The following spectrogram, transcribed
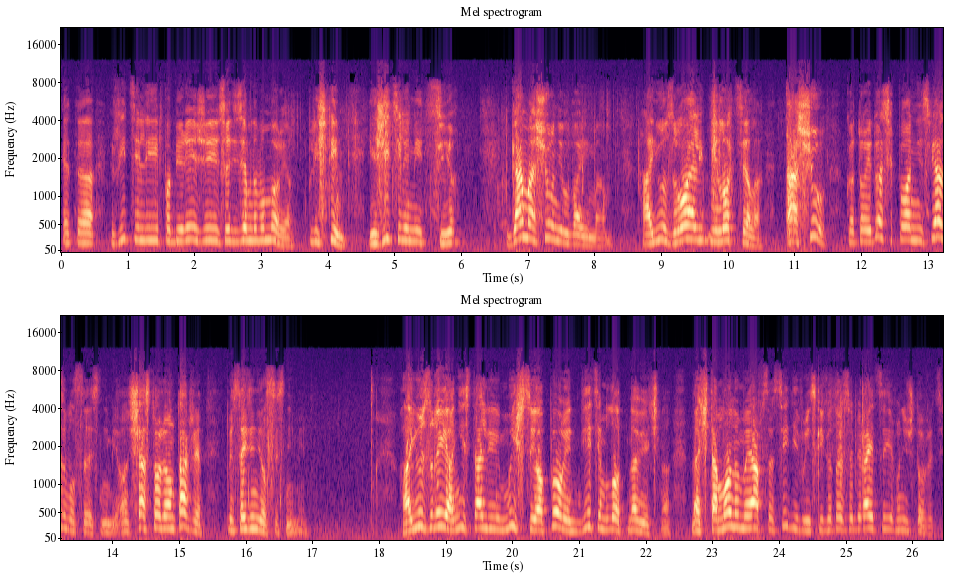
Это жители побережья Средиземного моря, Плештим. И жителями Цир, Гам Ашур Нилваимам, Аюз Роаль Милот Цела. Ашур – который до сих пор не связывался с ними, он сейчас тоже, он также присоединился с ними. Аю зры, они стали мышцы опоры детям Лот навечно. Значит, Амон и Ав соседи еврейские, которые собираются их уничтожить.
